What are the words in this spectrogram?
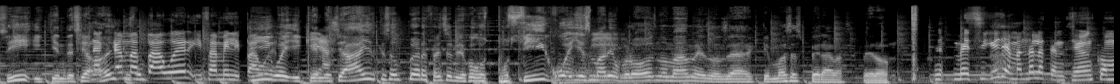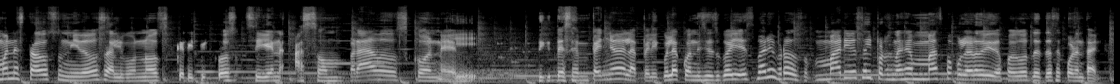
Sí, y quien decía. Nakama Power y Family Power. Sí, güey, y quien decía, ay, es que son puras referencias de videojuegos. Pues sí, güey, es Mario Bros, no mames. O sea, ¿qué más esperabas? Pero. Me sigue llamando la atención cómo en Estados Unidos algunos críticos siguen asombrados con el desempeño de la película cuando dices, güey, es Mario Bros. Mario es el personaje más popular de videojuegos desde hace 40 años.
